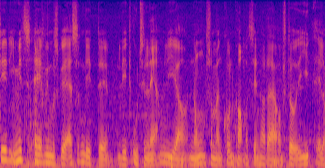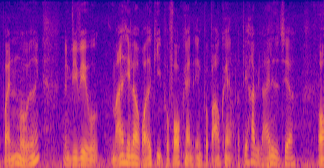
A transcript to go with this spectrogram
Det er et image af, at vi måske er sådan lidt, øh, lidt utilnærmelige, og nogen, som man kun kommer til, når der er opstået ild eller på anden måde. Ikke? Men vi vil jo meget hellere rådgive på forkant end på bagkant, og det har vi lejlighed til at, at,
